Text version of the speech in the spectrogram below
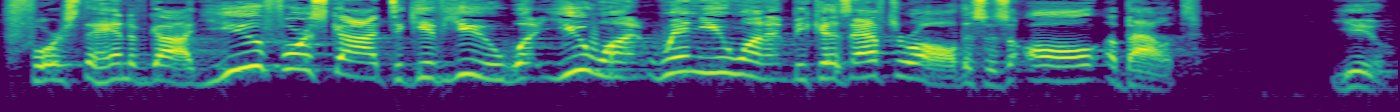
force the hand of God. You force God to give you what you want when you want it because after all, this is all about you.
